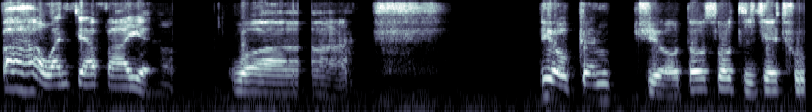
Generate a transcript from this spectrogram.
八号玩家发言哦。哇，六跟九都说直接出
